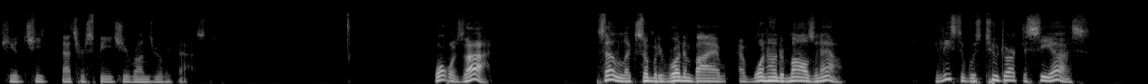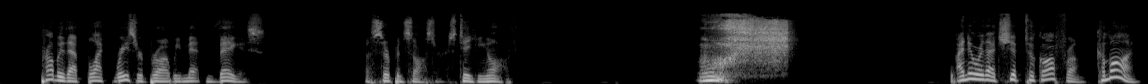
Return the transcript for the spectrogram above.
She, she, that's her speed. She runs really fast. What was that? Sounded like somebody running by at 100 miles an hour. At least it was too dark to see us. Probably that Black Racer broad we met in Vegas. A serpent saucer is taking off. I know where that ship took off from. Come on.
